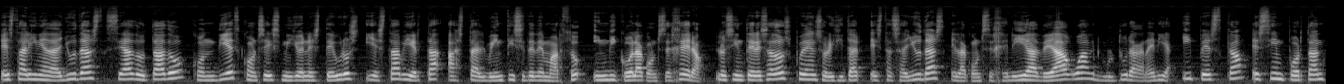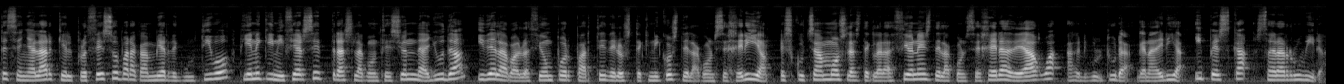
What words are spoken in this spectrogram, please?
Esta línea de ayudas se ha dotado con 10,6 millones de euros y está abierta hasta el 27 de marzo, indicó la consejera. Los interesados pueden solicitar estas ayudas en la Consejería de Agua, Agricultura, Ganadería y Pesca. Es importante señalar que el proceso para cambiar de cultivo tiene que iniciarse tras la concesión de ayuda y de la evaluación por parte de los técnicos de la Consejería. Escuchamos las declaraciones de la consejera de Agua Agua, Agricultura, Ganadería y Pesca, Sara Rubira.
